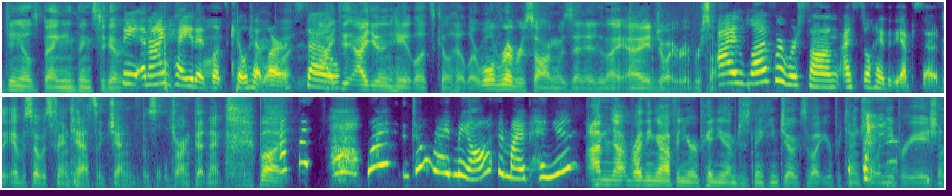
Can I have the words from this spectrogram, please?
Danielle's banging things together. See, and I hated Let's Kill Hitler, so- I, did, I didn't hate Let's Kill Hitler. Well, River Song was in it, and I, I enjoy River Song. I love River Song. I still hated the episode. the episode was fantastic. Jen was a little drunk that night, but Why don't write me off in my opinion. I'm not writing off in your opinion. I'm just making jokes about your potential inebriation.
